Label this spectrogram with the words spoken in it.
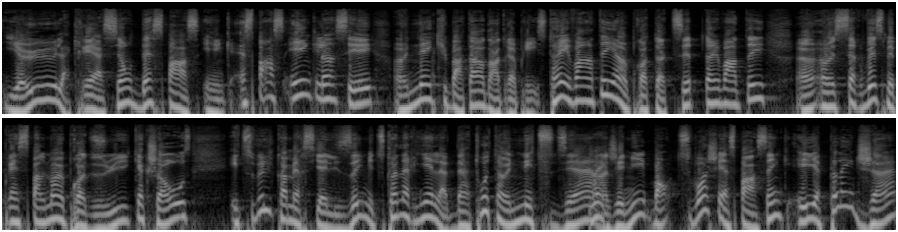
il y a eu la création d'Espace Inc. Espace Inc., là, c'est un incubateur d'entreprise. Tu as inventé un prototype, tu as inventé un, un service, mais principalement un produit, quelque chose, et tu veux le commercialiser, mais tu connais rien là-dedans. Toi, tu es un étudiant Oui. en génie. Bon, tu vas chez Espace Inc. et il y a plein de gens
